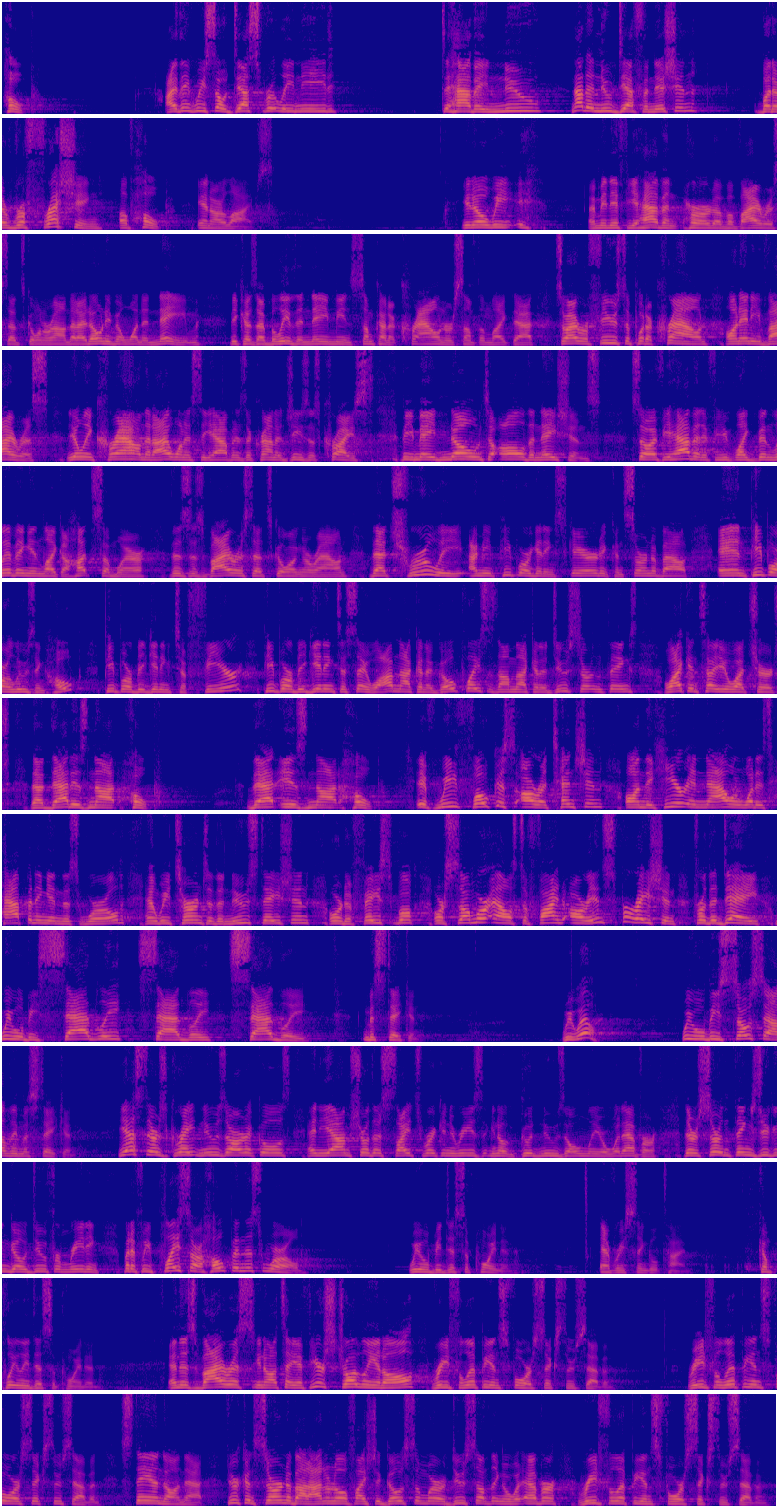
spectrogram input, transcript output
Hope. I think we so desperately need to have a new, not a new definition, but a refreshing of hope in our lives. You know, we, I mean, if you haven't heard of a virus that's going around that I don't even want to name, because I believe the name means some kind of crown or something like that. So I refuse to put a crown on any virus. The only crown that I want to see happen is the crown of Jesus Christ be made known to all the nations. So if you haven't, if you've like been living in like a hut somewhere, there's this virus that's going around that truly, I mean, people are getting scared and concerned about, and people are losing hope. People are beginning to fear. People are beginning to say, well, I'm not going to go places. I'm not going to do certain things. Well, I can tell you what, church, that that is not hope. That is not hope. If we focus our attention on the here and now and what is happening in this world, and we turn to the news station or to Facebook or somewhere else to find our inspiration for the day, we will be sadly, sadly, sadly mistaken. We will. We will be so sadly mistaken. Yes, there's great news articles, and yeah, I'm sure there's sites where you can read, you know, good news only or whatever. There's certain things you can go do from reading. But if we place our hope in this world, we will be disappointed every single time. Completely disappointed. And this virus, you know, I'll tell you, if you're struggling at all, read Philippians 4 6 through 7. Read Philippians 4, 6 through 7. Stand on that. If you're concerned about, I don't know if I should go somewhere or do something or whatever, read Philippians 4, 6 through 7.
